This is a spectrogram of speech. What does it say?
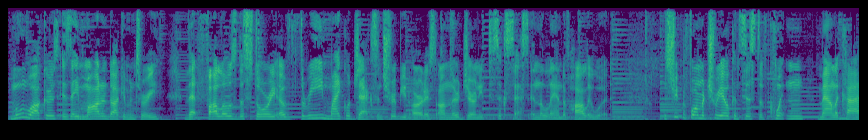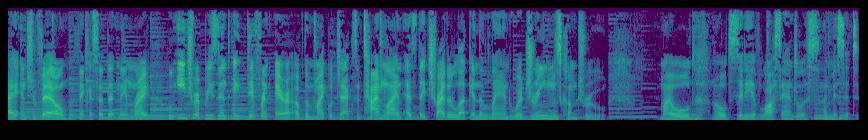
Moonwalkers is a modern documentary that follows the story of three Michael Jackson tribute artists on their journey to success in the land of Hollywood. The street performer trio consists of Quentin, Malachi, and Chevelle, I think I said that name right, who each represent a different era of the Michael Jackson timeline as they try their luck in the land where dreams come true. My old, my old city of Los Angeles, I miss it.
